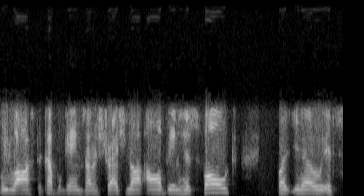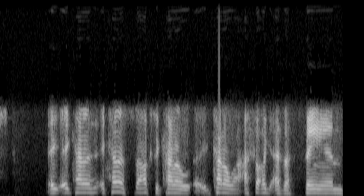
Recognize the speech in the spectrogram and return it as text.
we lost a couple games on a stretch, not all being his fault, but you know, it's it kind of it kind of sucks. It kind of it kind of I felt like as a fan,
